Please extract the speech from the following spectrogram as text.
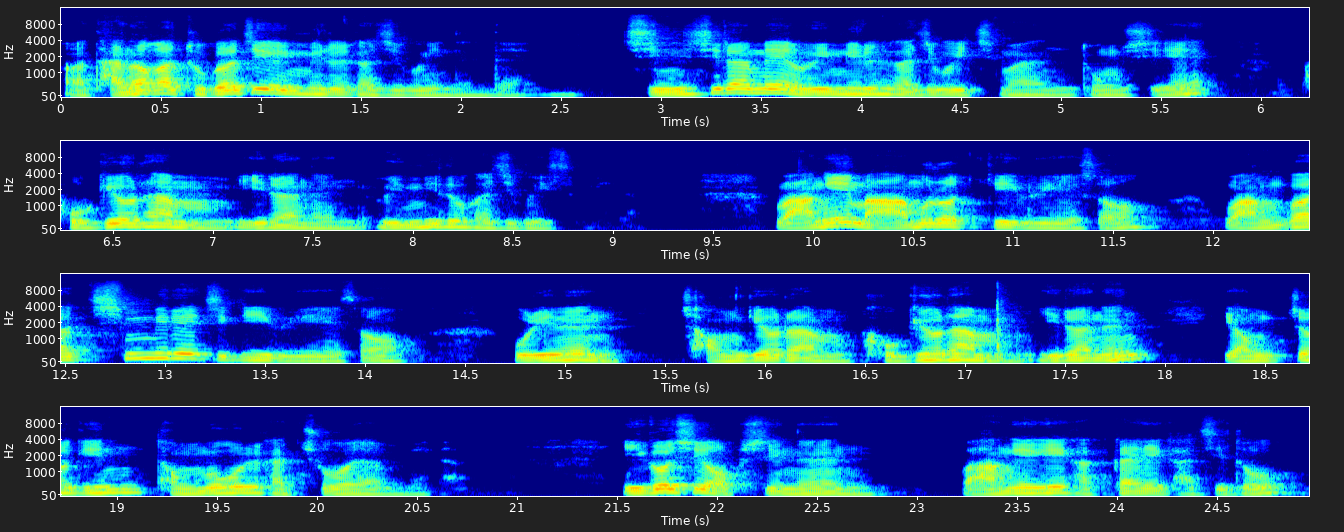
어, 단어가 두 가지 의미를 가지고 있는데 진실함의 의미를 가지고 있지만 동시에 고결함이라는 의미도 가지고 있습니다. 왕의 마음을 얻기 위해서 왕과 친밀해지기 위해서 우리는 정결함, 고결함이라는 영적인 덕목을 갖추어야 합니다. 이것이 없이는 왕에게 가까이 가지도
